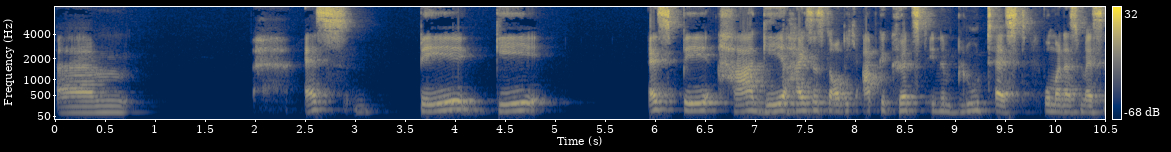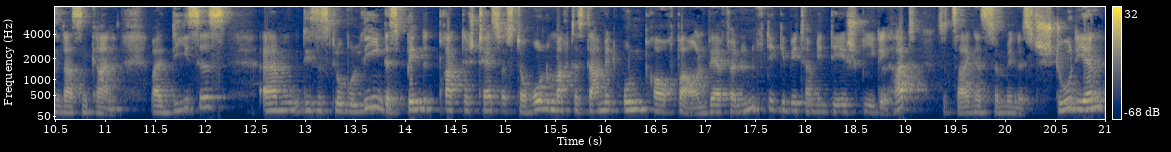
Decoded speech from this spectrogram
Ähm, SBG SBHG heißt es, glaube ich, abgekürzt in einem Bluttest, wo man das messen lassen kann. Weil dieses, ähm, dieses Globulin, das bindet praktisch Testosteron und macht es damit unbrauchbar. Und wer vernünftige Vitamin D-Spiegel hat, so zeigen es zumindest Studien,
